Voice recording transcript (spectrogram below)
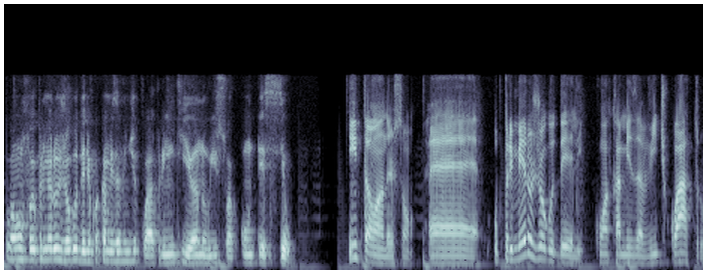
como foi o primeiro jogo dele com a camisa 24 e em que ano isso aconteceu. Então, Anderson, é, o primeiro jogo dele com a camisa 24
